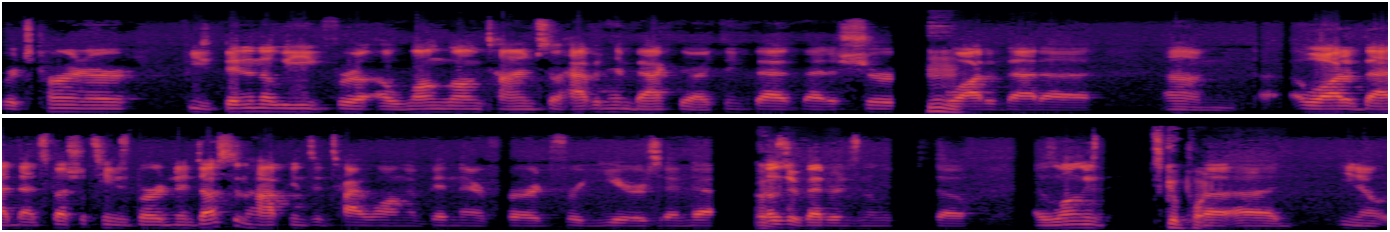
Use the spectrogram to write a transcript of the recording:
returner. He's been in the league for a long, long time. So having him back there, I think that that assures mm. a lot of that. Uh, um, a lot of that that special teams burden. And Dustin Hopkins and Ty Long have been there for for years, and uh, those are veterans in the league. So as long as it's good point, uh, uh, you know,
